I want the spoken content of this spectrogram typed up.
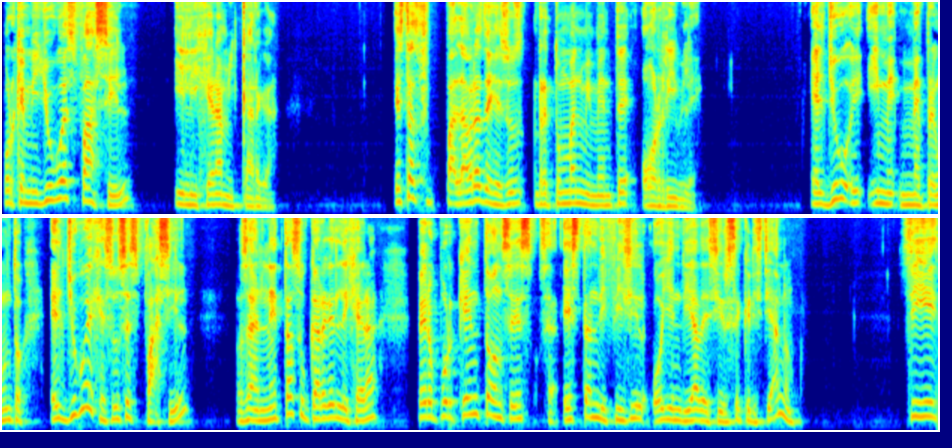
porque mi yugo es fácil y ligera mi carga. Estas palabras de Jesús retumban mi mente horrible. El yugo, y me, me pregunto, ¿el yugo de Jesús es fácil? O sea, neta su carga es ligera, pero ¿por qué entonces es tan difícil hoy en día decirse cristiano? Si,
